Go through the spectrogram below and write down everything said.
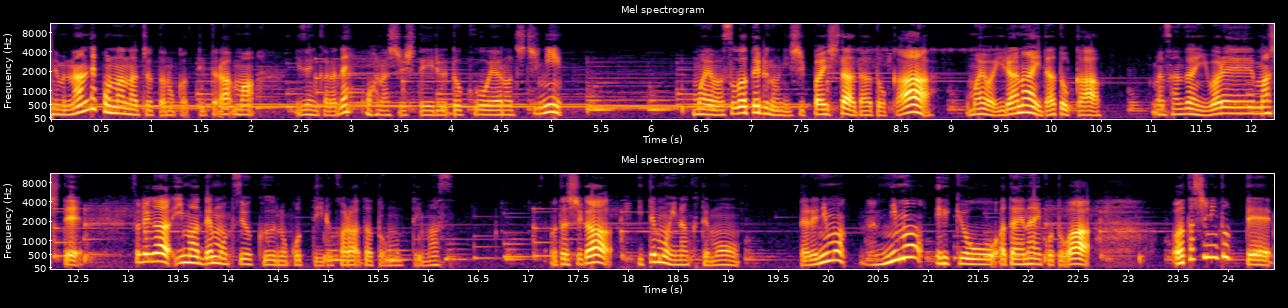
でもなんでこんなになっちゃったのかって言ったら、まあ、以前からね、お話ししている毒親の父に、お前は育てるのに失敗しただとか、お前はいらないだとか、まあ散々言われまして、それが今でも強く残っているからだと思っています。私がいてもいなくても、誰にも何にも影響を与えないことは、私にとって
